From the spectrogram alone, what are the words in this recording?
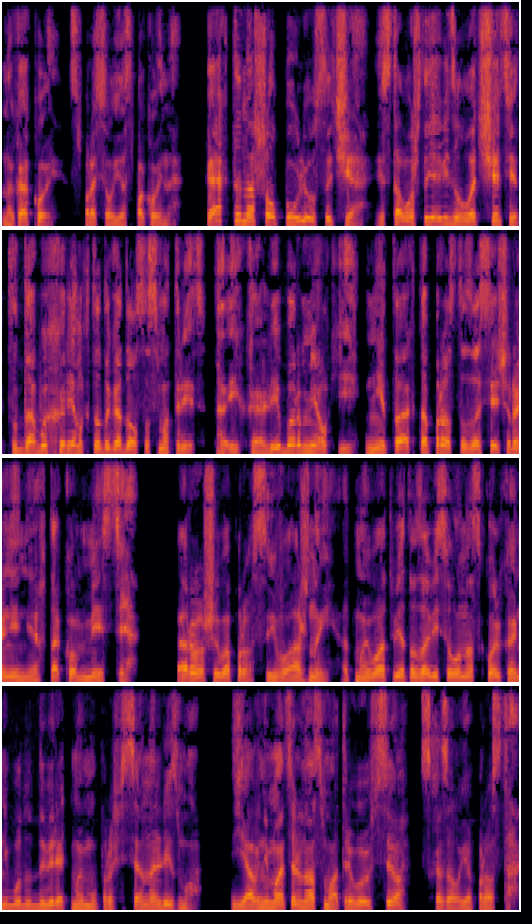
«На какой?» — спросил я спокойно. «Как ты нашел пулю у Сыча? Из того, что я видел в отчете, туда бы хрен кто догадался смотреть. Да и калибр мелкий. Не так-то просто засечь ранение в таком месте». Хороший вопрос и важный. От моего ответа зависело, насколько они будут доверять моему профессионализму. Я внимательно осматриваю все, — сказал я просто.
